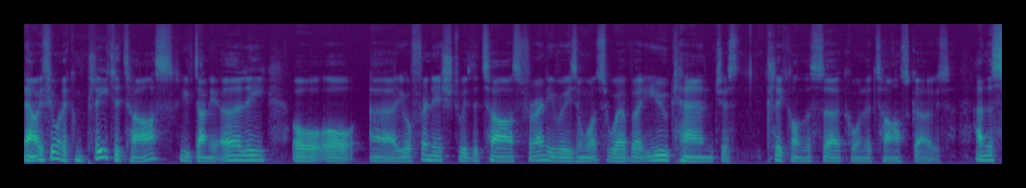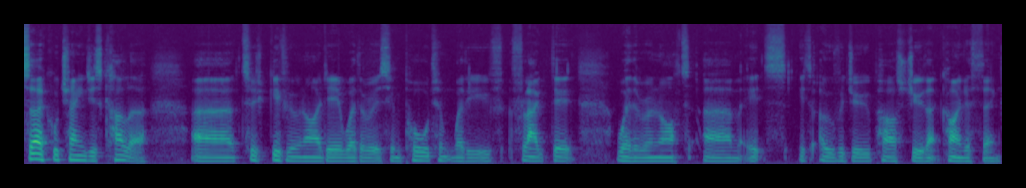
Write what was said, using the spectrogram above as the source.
Now if you want to complete a task you've done it early or, or uh, you're finished with the task for any reason whatsoever you can just click on the circle and the task goes. And the circle changes color uh, to give you an idea whether it's important, whether you've flagged it, whether or not um, it's, it's overdue, past due, that kind of thing.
